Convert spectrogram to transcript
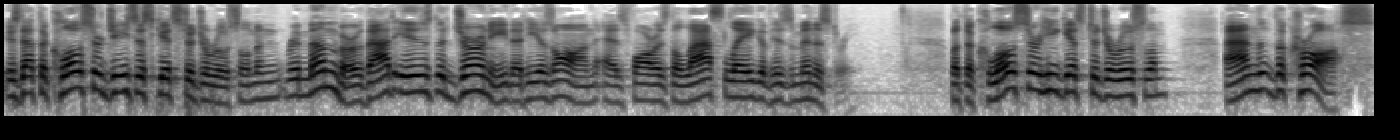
is that the closer Jesus gets to Jerusalem, and remember, that is the journey that he is on as far as the last leg of his ministry. But the closer he gets to Jerusalem, and the cross,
